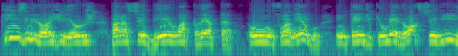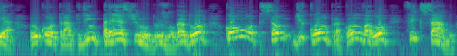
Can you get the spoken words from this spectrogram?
15 milhões de euros para ceder o atleta. O Flamengo entende que o melhor seria um contrato de empréstimo do jogador com opção de compra, com um valor fixado,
